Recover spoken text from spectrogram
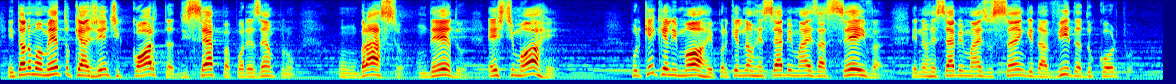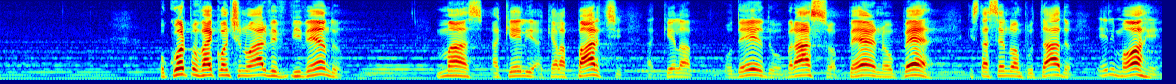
Então, no momento que a gente corta, decepa, por exemplo, um braço, um dedo, este morre. Por que, que ele morre? Porque ele não recebe mais a seiva, ele não recebe mais o sangue da vida do corpo. O corpo vai continuar vivendo, mas aquele, aquela parte, aquela, o dedo, o braço, a perna, o pé que está sendo amputado, ele morre.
